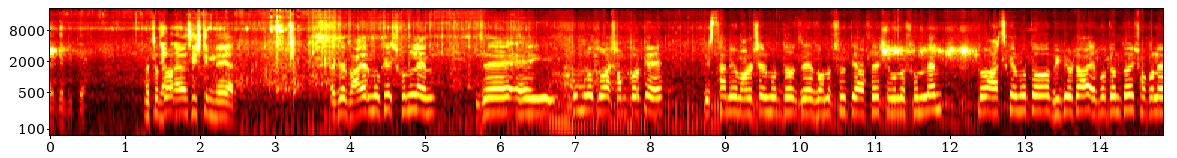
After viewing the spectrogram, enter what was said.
আর কি দিতে। আচ্ছা সিস্টেম নেই আর ভাইয়ের মুখে শুনলেন যে এই কুমড়ো দোয়া সম্পর্কে স্থানীয় মানুষের মধ্যে যে জনশ্রুতি আছে সেগুলো শুনলেন। তো আজকের মতো ভিডিওটা এ পর্যন্তই। সকলে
